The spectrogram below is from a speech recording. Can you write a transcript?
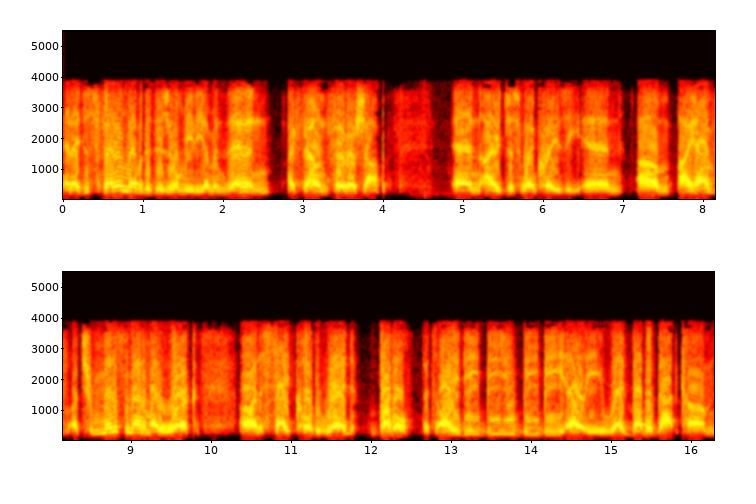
And I just fell in love with the digital medium, and then I found Photoshop and I just went crazy. And um, I have a tremendous amount of my work on a site called Redbubble. That's R E D B U B B L E, redbubble.com.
